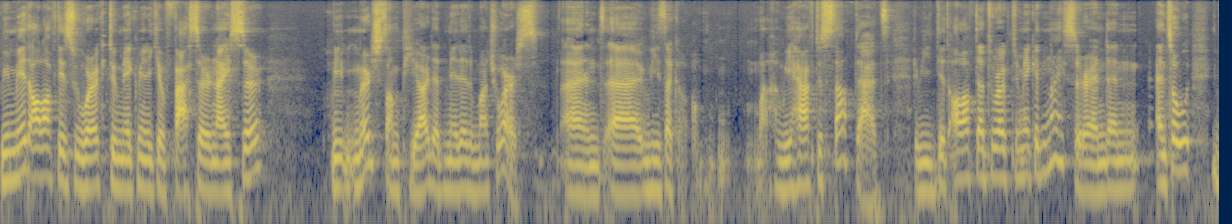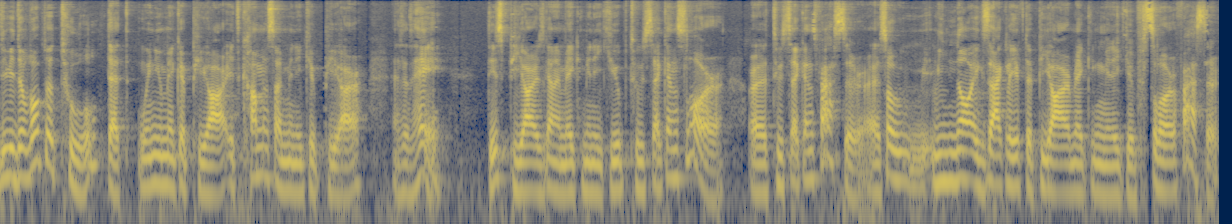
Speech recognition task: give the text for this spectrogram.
We made all of this work to make Minikube faster, and nicer. We merged some PR that made it much worse. And uh, we like, oh, we have to stop that. We did all of that work to make it nicer. And then, and so we developed a tool that when you make a PR, it comments on Minikube PR and says, hey, this PR is going to make Minikube two seconds slower or two seconds faster. Uh, so we know exactly if the PR making Minikube slower or faster.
